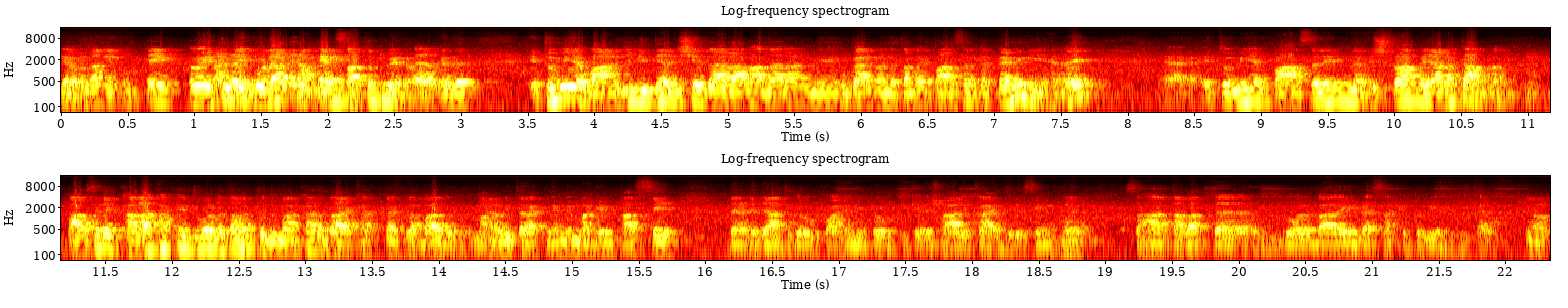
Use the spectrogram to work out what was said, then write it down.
වගේ පුත්තෙක් ඔය එතුමිය ගොඩක් මම සතුටු වෙනවා. මොකද එතුමිය වාණිජ්‍ය විද්‍යා ධාරාව හදාරන්නේ උගන්වන්න තමයි පාසලට පැමිණියේ. හැබැයි එතුමිය පාසලෙන් විශ්‍රාම යනකම් පාසලේ කලා කටයුතු වලට තමයි පුදුමාකාර දායකත්වයක් ලබා දුන්නේ. මම විතරක් නෙමෙයි මගෙන් පස්සේ දැනට ජාතික රූපවාහිනී ප්‍රවෘත්ති කියන ශාලිකා ඉදිරිසිංහ සහ තවත් අ, ගෝල බාලයින් රැසක් එතුමිය දී කළා. ඔව්.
